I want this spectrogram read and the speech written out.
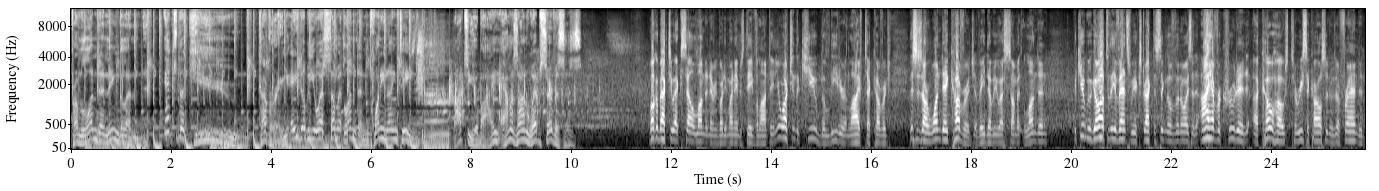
from London, England, it's theCUBE. Covering AWS Summit London 2019. Brought to you by Amazon Web Services. Welcome back to Excel London, everybody. My name is Dave Vellante, and you're watching theCUBE, the leader in live tech coverage. This is our one-day coverage of AWS Summit London. theCUBE, we go out to the events, we extract the signal of the noise, and I have recruited a co-host, Teresa Carlson, who's a friend, and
